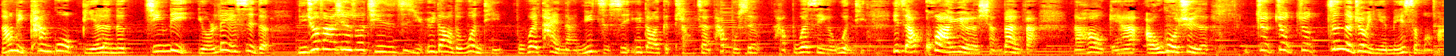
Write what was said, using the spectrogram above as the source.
然后你看过别人的经历有类似的，你就发现说，其实自己遇到的问题不会太难，你只是遇到一个挑战，它不是它不会是一个问题，你只要跨越了，想办法，然后给它熬过去的，就就就真的就也没什么嘛。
